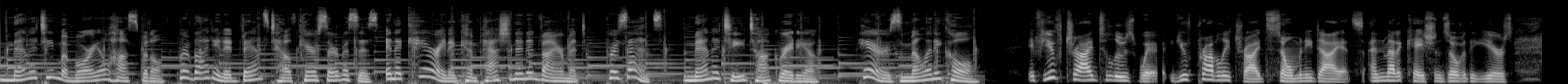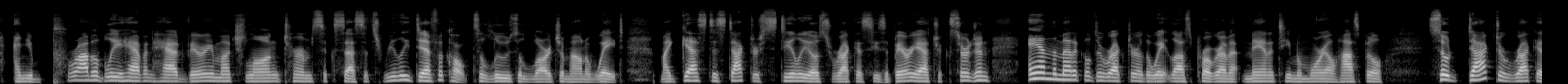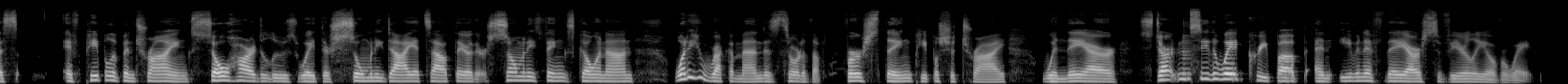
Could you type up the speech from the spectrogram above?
Manatee Memorial Hospital, providing advanced healthcare services in a caring and compassionate environment, presents Manatee Talk Radio. Here's Melanie Cole. If you've tried to lose weight, you've probably tried so many diets and medications over the years, and you probably haven't had very much long term success. It's really difficult to lose a large amount of weight. My guest is Dr. Stelios Rekkas. He's a bariatric surgeon and the medical director of the weight loss program at Manatee Memorial Hospital. So, Dr. Rekkas, if people have been trying so hard to lose weight, there's so many diets out there, there's so many things going on. What do you recommend as sort of the first thing people should try when they are starting to see the weight creep up and even if they are severely overweight?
